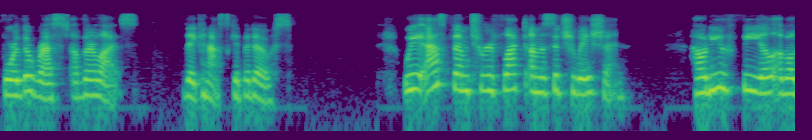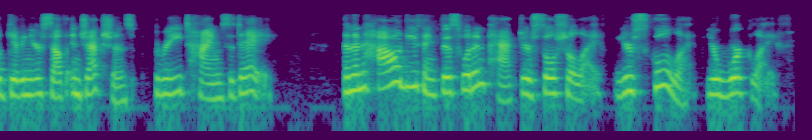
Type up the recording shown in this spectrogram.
for the rest of their lives. They cannot skip a dose. We ask them to reflect on the situation. How do you feel about giving yourself injections three times a day? And then how do you think this would impact your social life, your school life, your work life?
